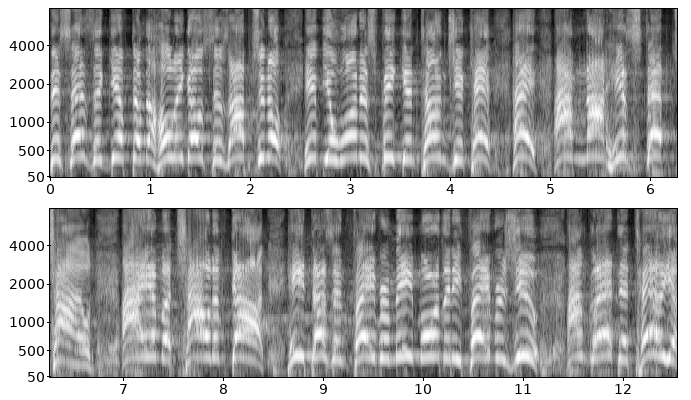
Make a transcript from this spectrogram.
that says the gift of the Holy Ghost is optional. If you want to speak in tongues, you can. Hey, I'm not his stepchild. I am a child of God. He doesn't favor me more than he favors you. I'm glad to tell you,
